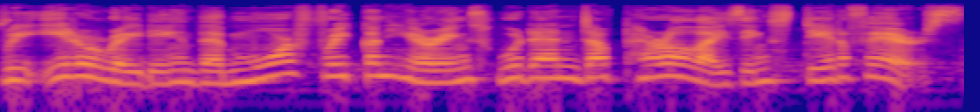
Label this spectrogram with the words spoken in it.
reiterating that more frequent hearings would end up paralyzing state affairs.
